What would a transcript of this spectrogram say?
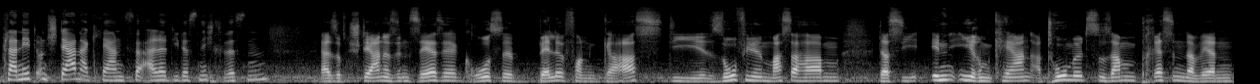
Planet und Stern erklären für alle, die das nicht wissen? Also Sterne sind sehr, sehr große Bälle von Gas, die so viel Masse haben, dass sie in ihrem Kern Atome zusammenpressen. Da werden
